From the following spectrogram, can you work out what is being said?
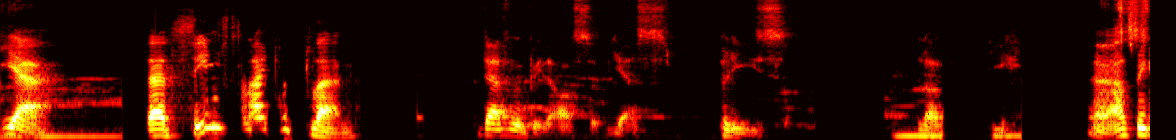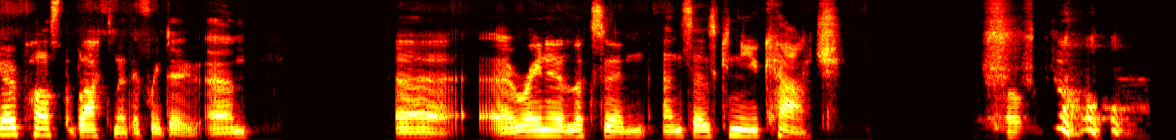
yeah, That seems like a plan. that would be awesome. Yes, please, love. Uh, as we go past the blacksmith, if we do, um, uh, uh, Raina looks in and says, "Can you catch?" No,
